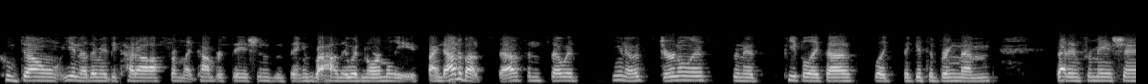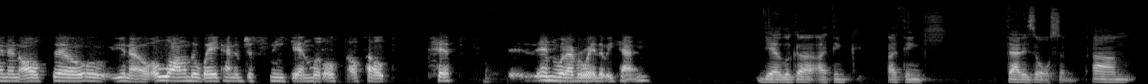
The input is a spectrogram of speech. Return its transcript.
who don't, you know, they may be cut off from like conversations and things about how they would normally find out about stuff. And so it's, you know, it's journalists and it's people like us, like they get to bring them that information and also, you know, along the way kind of just sneak in little self-help tips in whatever way that we can. Yeah, look, I, I think I think that is awesome. Um,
